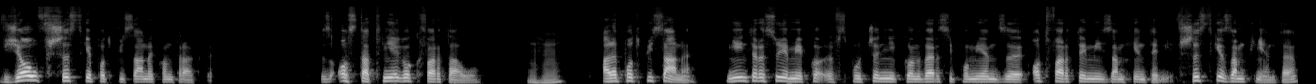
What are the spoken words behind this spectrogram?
Wziął wszystkie podpisane kontrakty z ostatniego kwartału, Mhm. ale podpisane. Nie interesuje mnie współczynnik konwersji pomiędzy otwartymi i zamkniętymi. Wszystkie zamknięte.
